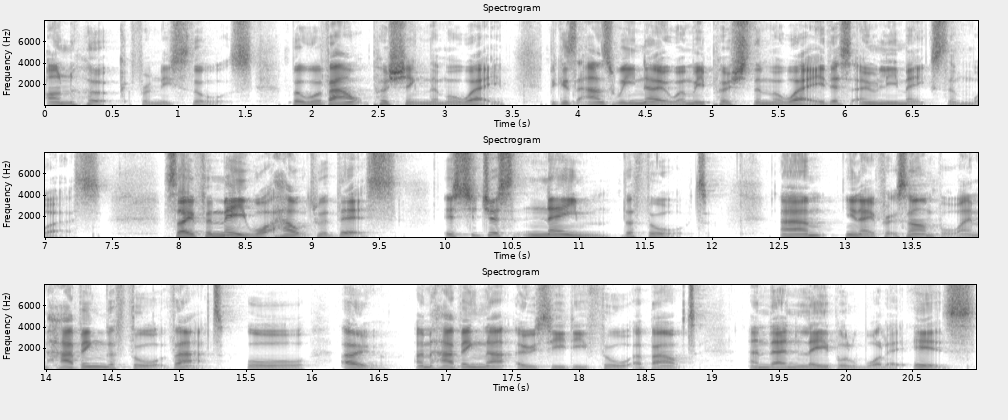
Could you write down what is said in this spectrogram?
unhook from these thoughts, but without pushing them away. Because as we know, when we push them away, this only makes them worse. So for me, what helped with this is to just name the thought. Um, you know, for example, I'm having the thought that, or oh, I'm having that OCD thought about, and then label what it is.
